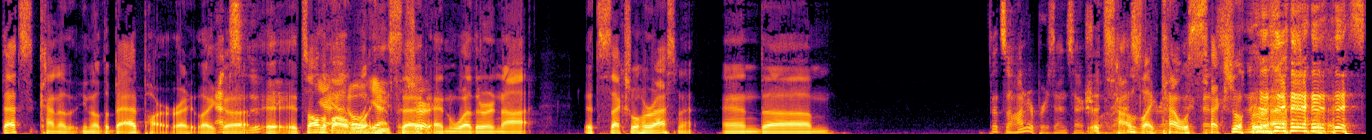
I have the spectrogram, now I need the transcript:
that's kind of you know the bad part, right? Like uh, it- it's all Yeah, about oh, what yeah, he said sure. and whether or not it's sexual harassment. And um, That's 100% sexual harassment. it sounds like right? that was that's- sexual harassment. That's-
